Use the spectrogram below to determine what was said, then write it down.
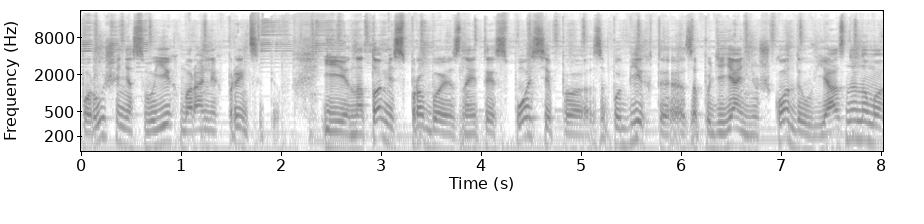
порушення своїх моральних принципів, і натомість спробує знайти спосіб е, запобігти заподіянню шкоди ув'язненому,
